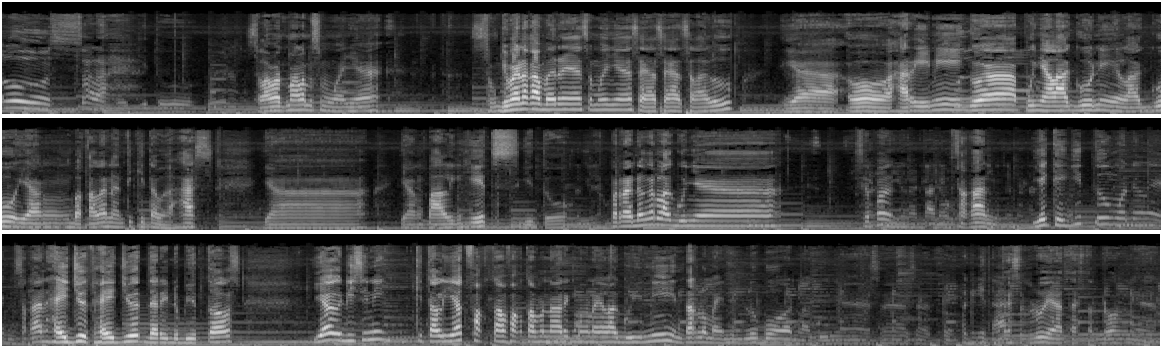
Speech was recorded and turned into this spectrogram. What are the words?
oh salah gitu selamat malam semuanya. Sem- gimana kabarnya semuanya? Sehat-sehat selalu? Ya oh hari ini gue punya lagu nih lagu yang bakalan nanti kita bahas. Ya yang paling hits gitu. Pernah denger lagunya siapa? Misalkan. Ya kayak gitu modelnya. Misalkan Hey Jude Hey Jude dari The Beatles ya di sini kita lihat fakta-fakta menarik mengenai lagu ini. Ntar lo mainin dulu bon lagunya. Pakai gitar. Tester dulu ya tester doang nih ya.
